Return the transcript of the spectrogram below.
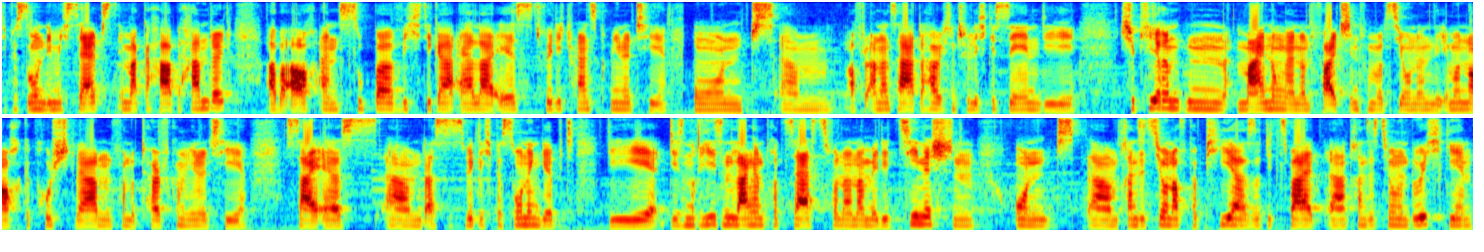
die Person, die mich selbst im AKH behandelt, aber auch ein super wichtiger Ally ist für die Trans-Community. Und ähm, auf der anderen Seite habe ich natürlich gesehen, die schockierenden Meinungen und Falschinformationen, die immer noch gepusht werden von der Turf-Community, sei es, ähm, dass es wirklich Personen gibt, die diesen riesenlangen Prozess von einer medizinischen und ähm, Transition auf Papier, also die zwei äh, Transitionen durchgehen,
